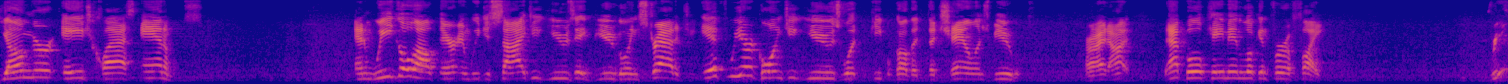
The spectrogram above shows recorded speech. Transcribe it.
younger age class animals, and we go out there and we decide to use a bugling strategy, if we are going to use what people call the, the challenge bugles, all right, I, that bull came in looking for a fight. Really?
